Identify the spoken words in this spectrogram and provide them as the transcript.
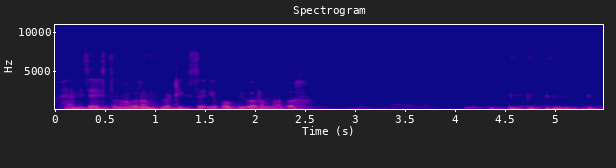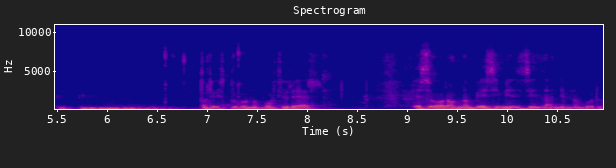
हामी चाहिँ यस्तो नगरौँ ल ठिक छ यो कपी गरौँ न त तर यस्तो गर्नु पर्थ्यो र यार यसो गरौँ न बेसी मेज चेन्ज हानिदिउँ न बरु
